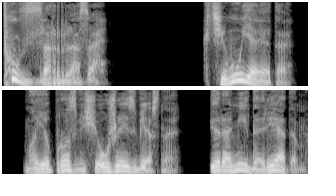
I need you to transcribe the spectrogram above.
Фу, зараза! К чему я это? Мое прозвище уже известно. Пирамида рядом.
